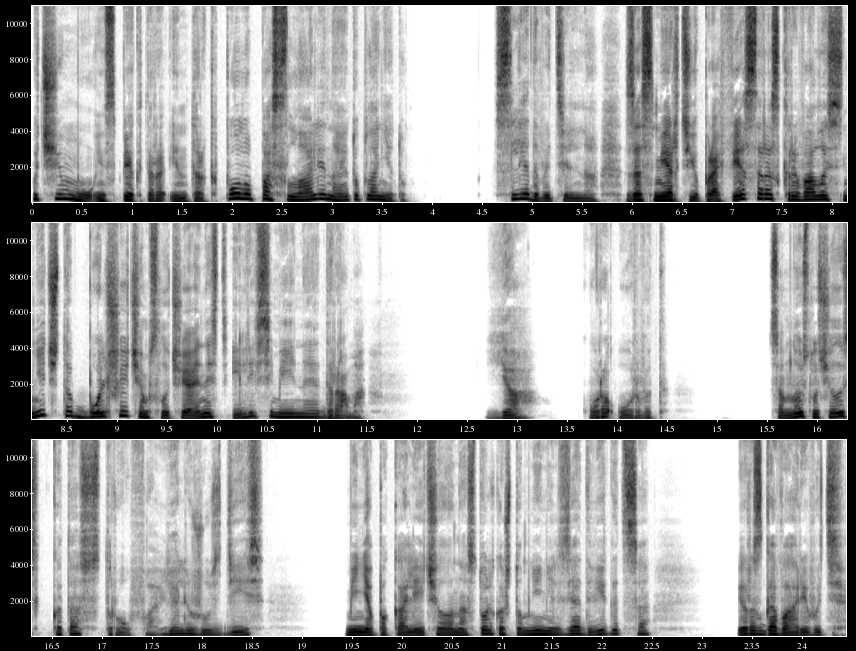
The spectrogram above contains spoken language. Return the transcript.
почему инспектора Интеркпола послали на эту планету. Следовательно, за смертью профессора скрывалось нечто большее, чем случайность или семейная драма. Я, Кора Орват. Со мной случилась катастрофа. Я лежу здесь. Меня покалечило настолько, что мне нельзя двигаться и разговаривать.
